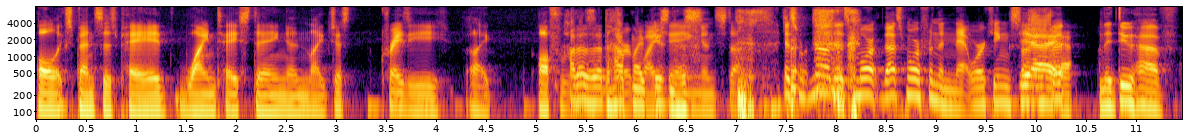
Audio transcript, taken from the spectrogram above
all expenses paid wine tasting and like just crazy like off how does that help my business and stuff it's no that's more that's more from the networking side yeah, of it yeah. they do have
